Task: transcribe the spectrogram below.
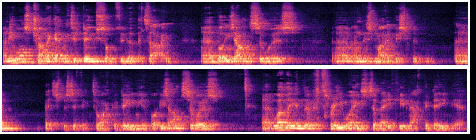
And he was trying to get me to do something at the time, uh, but his answer was, um, and this might be um, a bit specific to academia, but his answer was, uh, well, Ian, there are three ways to make it in academia.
